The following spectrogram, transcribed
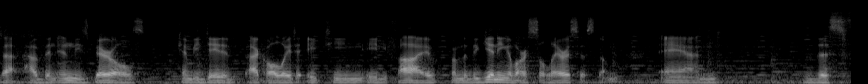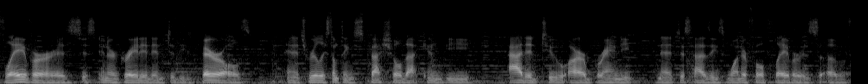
that have been in these barrels can be dated back all the way to 1885 from the beginning of our Solera system. And this flavor is just integrated into these barrels and it's really something special that can be added to our brandy. And it just has these wonderful flavors of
